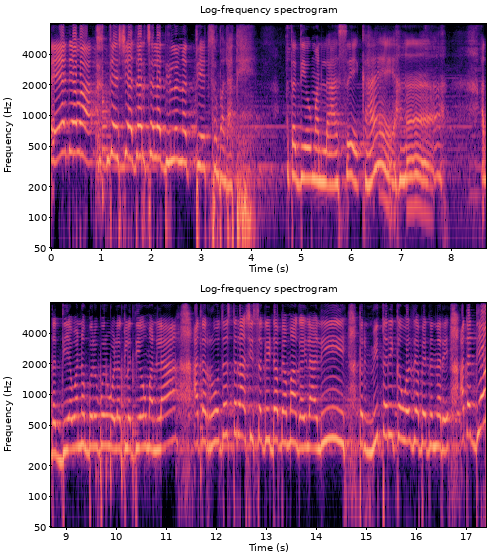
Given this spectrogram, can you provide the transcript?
ए देवा जे शेजारच्याला दिलं ना तेच मला ते आता देव म्हणला असे काय? हां. आता देवानं बरोबर ओळखलं देव म्हणला आता रोजच तर अशी सगळी डब्या मागायला आली तर मी तरी कवर डब्या देणार आहे आता देव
